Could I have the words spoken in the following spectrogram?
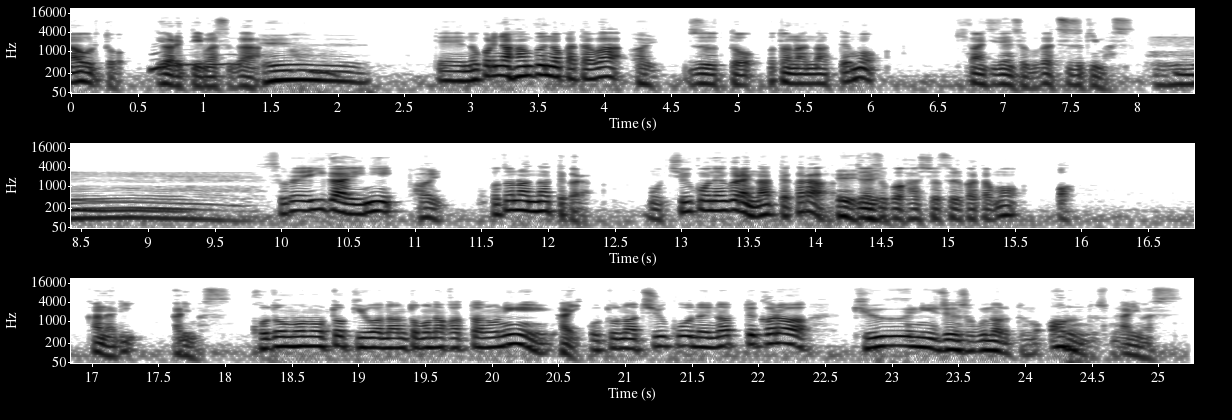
治ると言われていますがで残りの半分の方ははい。ずっと大人になっても気管支喘息が続きます。うーん。それ以外にはい大人になってからもう中高年ぐらいになってからええ喘息を発症する方もあ。かなりあります。子供の時は何ともなかったのに、はい。大人中高年になってから急に喘息になるっていうのもあるんですね。あります。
